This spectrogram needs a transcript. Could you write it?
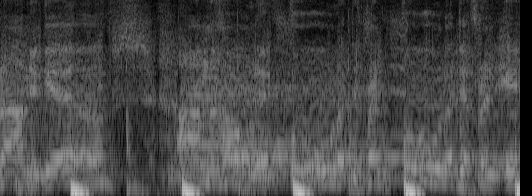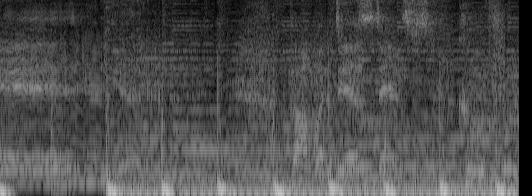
Drown your gifts. I'm the holy fool, a different fool, a different idiot. The proper distance, cool foolishly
